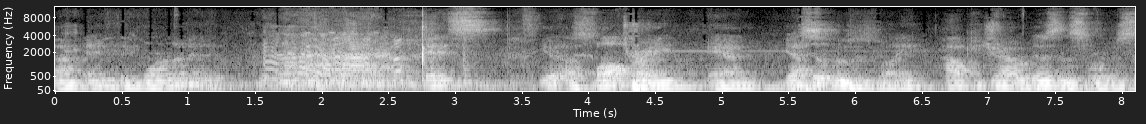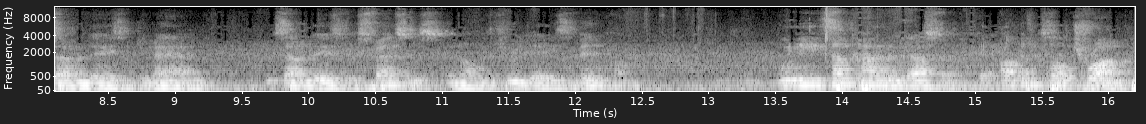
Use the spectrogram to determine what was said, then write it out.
on anything more limited. It's you know, a small train, and yes, it loses money. How could you have a business where there's seven days of demand, seven days of expenses, and only three days of income? We need some kind of investment. Up until Trump,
